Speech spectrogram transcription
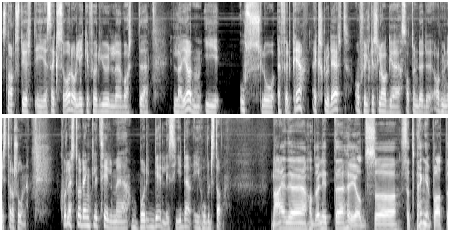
snart styrt i seks år, og like før jul ble lederen i Oslo Frp ekskludert, og fylkeslaget satt under administrasjon. Hvordan står det egentlig til med borgerlig side i hovedstaden? Nei, det hadde vel litt uh, høye odds å sette penger på at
